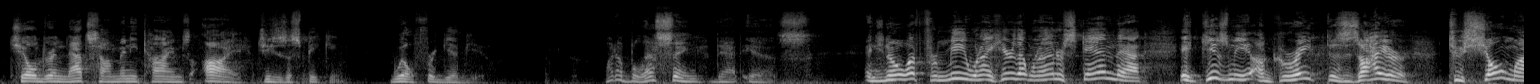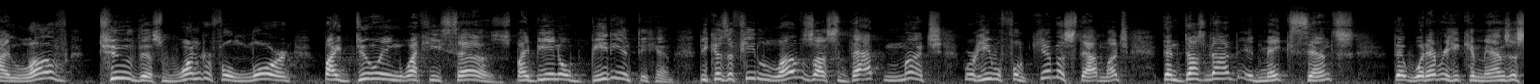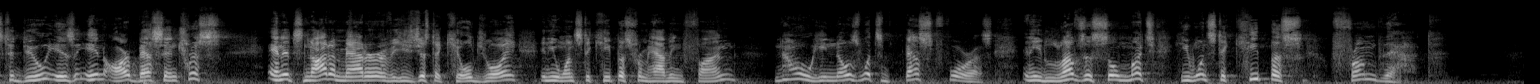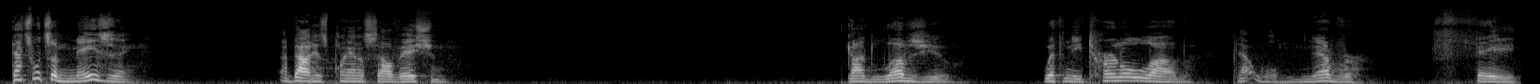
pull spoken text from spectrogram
children, that's how many times I, Jesus speaking, will forgive you. What a blessing that is. And you know what? For me, when I hear that, when I understand that, it gives me a great desire to show my love to this wonderful Lord by doing what he says, by being obedient to him. Because if he loves us that much, where he will forgive us that much, then does not it make sense that whatever he commands us to do is in our best interests? And it's not a matter of he's just a killjoy and he wants to keep us from having fun. No, he knows what's best for us. And he loves us so much, he wants to keep us from that. That's what's amazing about his plan of salvation. God loves you with an eternal love that will never fade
